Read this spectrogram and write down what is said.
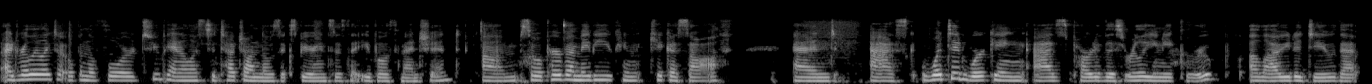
I'd really like to open the floor to panelists to touch on those experiences that you both mentioned. Um, so Apurva, maybe you can kick us off and ask, what did working as part of this really unique group allow you to do that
